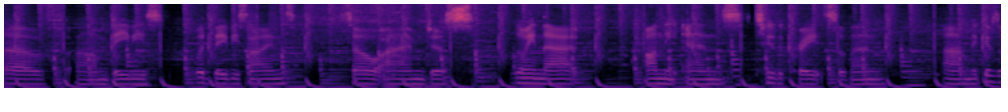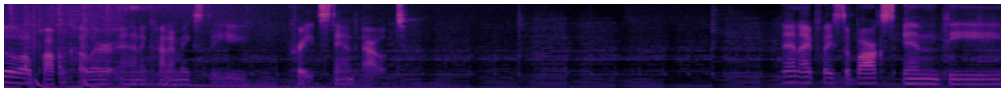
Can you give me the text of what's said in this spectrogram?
of um, babies, wood baby signs, so I'm just gluing that on the ends to the crate so then um, it gives it a little pop of color and it kind of makes the crate stand out. Then I placed a box in the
